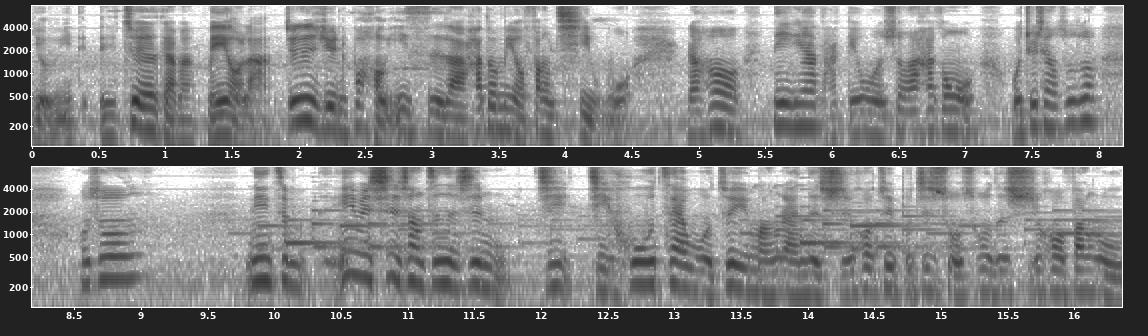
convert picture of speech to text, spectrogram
有一点哎罪恶感吗？没有啦，就是觉得不好意思啦，他都没有放弃我。然后那天他打给我说，他跟我我就想说说，我说你怎么？因为事实上真的是几几乎在我最茫然的时候、最不知所措的时候，方如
